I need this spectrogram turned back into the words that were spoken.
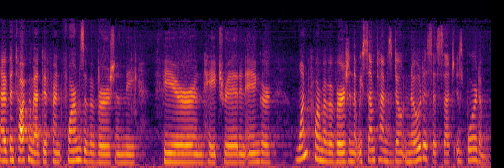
I've been talking about different forms of aversion, the fear and hatred and anger. One form of aversion that we sometimes don't notice as such is boredom.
